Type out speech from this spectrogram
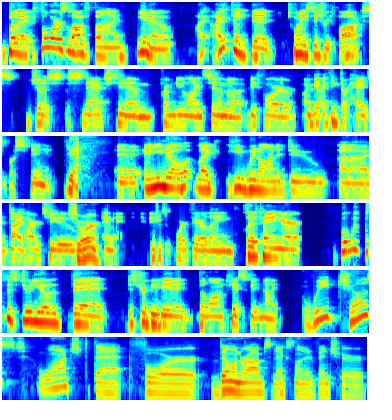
But four is a lot of fun. You know, I, I think that 20th Century Fox just snatched him from New Line Cinema before. I mean, I think their heads were spinning. Yeah. And, and you know, like he went on to do uh, Die Hard 2. Sure. And Adventures of Ford Fairlane, Cliffhanger. What was the studio that distributed The Long Kiss Goodnight? We just watched that for Bill and Rob's An Excellent Adventure,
